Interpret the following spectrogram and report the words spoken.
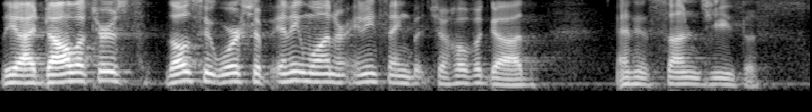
The idolaters, those who worship anyone or anything but Jehovah God and his son Jesus.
